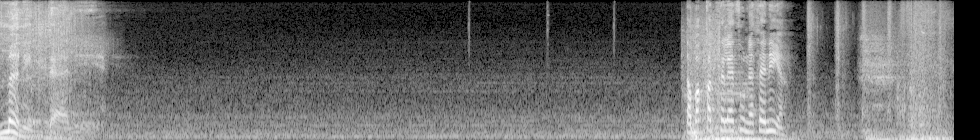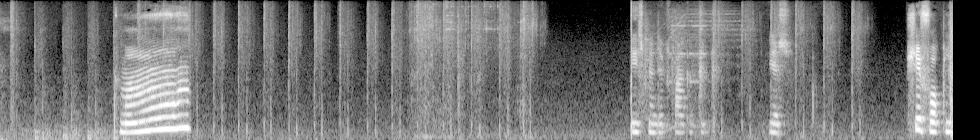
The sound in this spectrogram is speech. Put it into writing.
من التالي؟ تبقت ثلاثون ثانية. Come on. Please spend it back, I think. Yes. Shift up, please.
